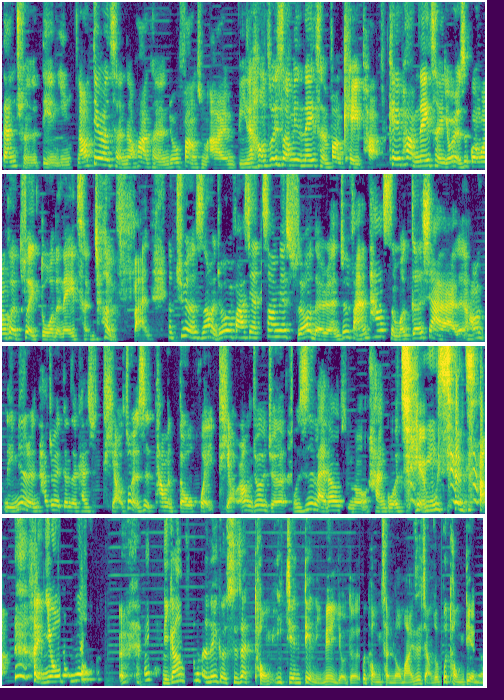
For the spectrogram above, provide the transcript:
单纯的电音。然后第二层的话，可能就放什么 R&B，然后最上面那一层放 K-pop，K-pop 那一层永远是观光客最多的那一层，就很烦。那去的时候，你就会发现上面所有的人，就是反正他什么歌下来了，然后里面的人他就会跟着开始跳，重点是他们都会跳，然后你就会觉得我是来到什么韩国节目现场，很幽默。哎，你刚刚说的那个是在同一间店里面有的不同层楼吗？还是讲说不同店呢？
